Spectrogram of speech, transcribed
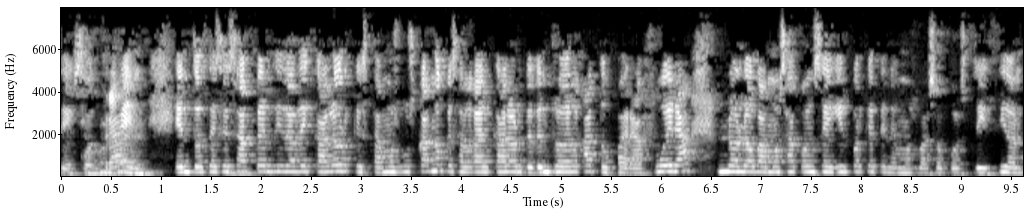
se contraen. Entonces esa pérdida de calor que estamos buscando, que salga el calor de dentro del gato para afuera, no lo vamos a conseguir porque tenemos vasoconstricción.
